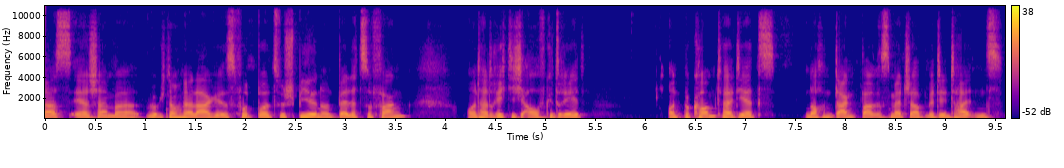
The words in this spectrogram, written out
dass er scheinbar wirklich noch in der Lage ist, Football zu spielen und Bälle zu fangen. Und hat richtig aufgedreht. Und bekommt halt jetzt noch ein dankbares Matchup mit den Titans,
